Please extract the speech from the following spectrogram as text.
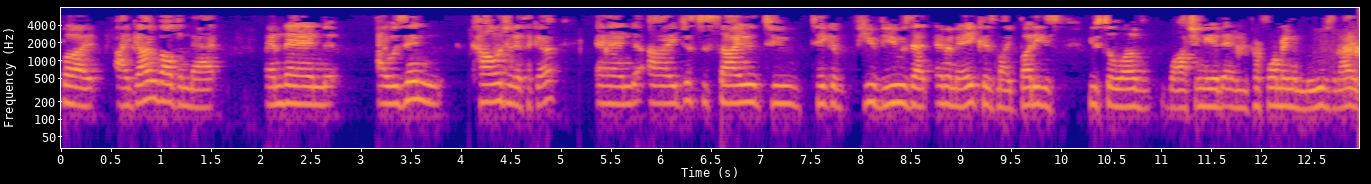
But I got involved in that, and then I was in college in Ithaca, and I just decided to take a few views at MMA because my buddies used to love watching it and performing the moves, and I had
